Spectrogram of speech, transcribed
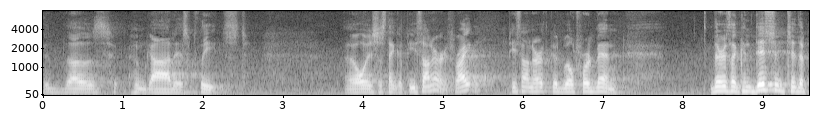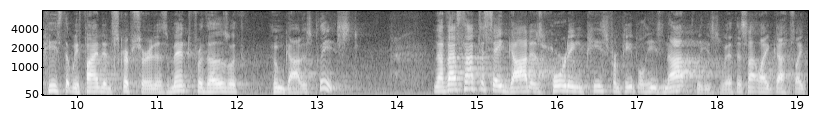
those whom God is pleased. I always just think of peace on earth, right? Peace on earth, goodwill toward men. There's a condition to the peace that we find in Scripture. It is meant for those with whom God is pleased. Now, that's not to say God is hoarding peace from people he's not pleased with. It's not like God's like,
